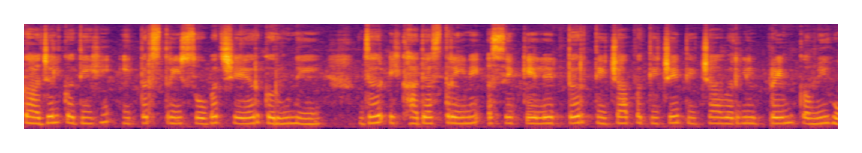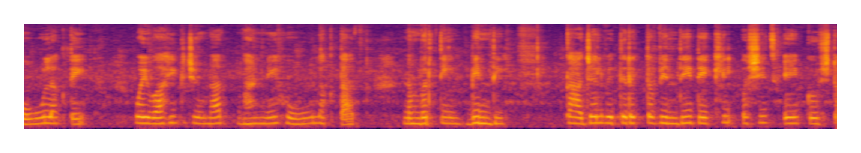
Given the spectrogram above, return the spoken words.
काजल कधीही इतर स्त्रीसोबत शेअर करू नये. जर एखाद्या स्त्रीने असे केले तर तिच्या पतीचे तिच्यावरील प्रेम कमी होऊ लागते. वैवाहिक जीवनात भांडणे होऊ लागतात. नंबर तीन बिंदी काजलव्यतिरिक्त बिंदी देखील अशीच एक गोष्ट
